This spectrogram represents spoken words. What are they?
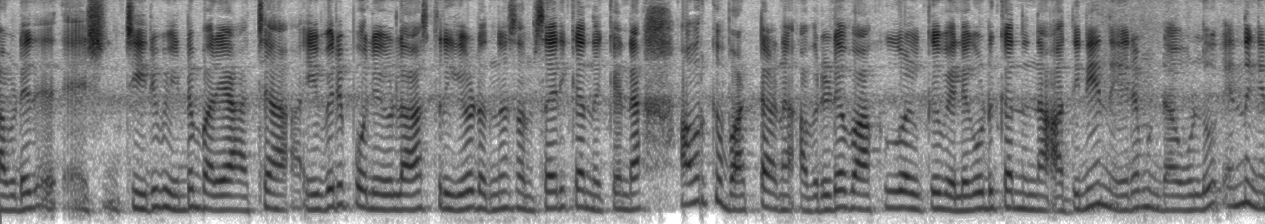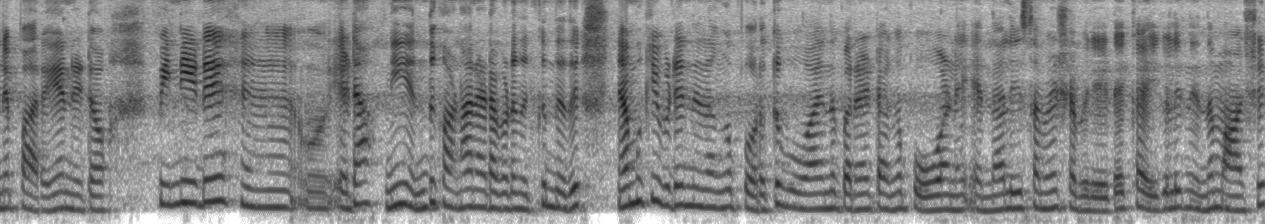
അവിടെ ചിരി വീണ്ടും പറയാം അച്ഛാ ഇവരെ പോലെയുള്ള ആ സ്ത്രീയോടൊന്നും സംസാരിക്കാൻ നിൽക്കേണ്ട. അവർക്ക് വട്ടാണ്. അവരുടെ വാക്കുകൾക്ക് വില കൊടുക്കാൻ നിന്ന അതിനേ നേരമുണ്ടാവുള്ളൂ എന്നിങ്ങനെ പറയാൻ കേട്ടോ പിന്നീട് എടാ നീ എന്ത് കാണാനാണ് അവിടെ നിൽക്കുന്നത്? നമുക്ക് ഇവിടെ നിന്ന് അങ്ങ് പുറത്ത് പോവാമെന്ന് പറഞ്ഞിട്ട് അങ്ങ് പോവാണ്. എന്നാൽ ഈ സമയം ശബരിയുടെ കൈകളിൽ നിന്ന് മാഷ്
